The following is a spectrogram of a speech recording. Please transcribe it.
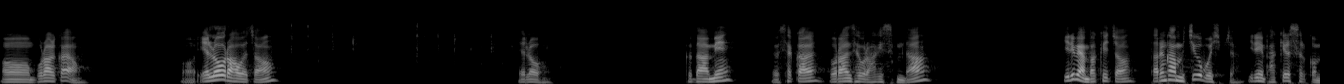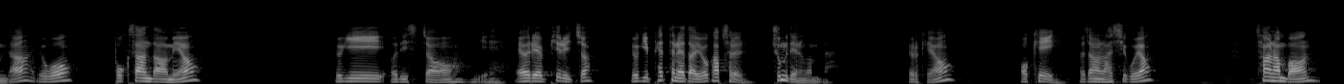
어 뭐라 할까요? 어, yellow로 하죠. yellow 그 다음에 색깔 노란색으로 하겠습니다. 이름이 안 바뀌었죠? 다른 거 한번 찍어 보십시오. 이름이 바뀌었을 겁니다. 요거 복사한 다음에요. 여기 어디 있죠? 예, area fill 있죠 여기 패턴에다 요 값을 주면 되는 겁니다. 이렇게요. 오케이. 저장을 하시고요. 창을 한번.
